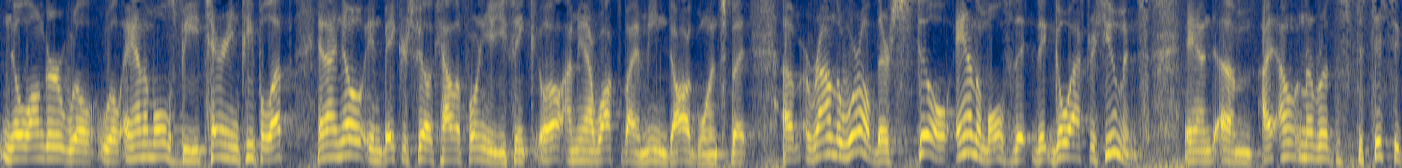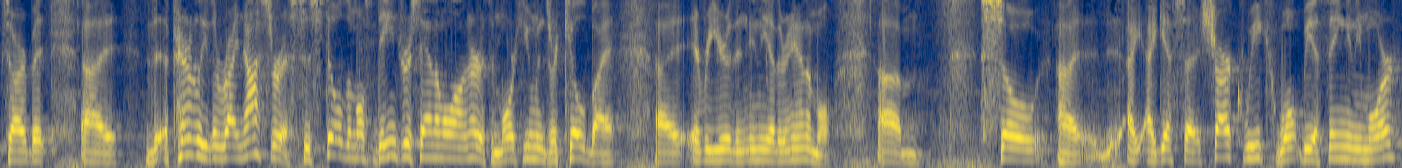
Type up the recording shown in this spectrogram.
no longer will will animals be tearing people up. And I know in Bakersfield, California, you think, well, I mean, I walked by a mean dog once, but um, around the world, there's still animals that, that go after humans. And um, I, I, don't remember what the statistics are, but uh, the, apparently the rhinoceros is still the most dangerous animal on earth, and more humans are killed by it uh, every year than any other animal. Um, so uh, I, I, guess uh, Shark Week won't be a thing anymore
